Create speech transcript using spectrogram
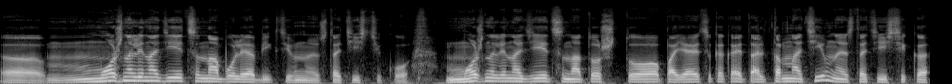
Э, можно ли надеяться на более объективную статистику? Можно ли надеяться на то, что появится какая-то альтернативная статистика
